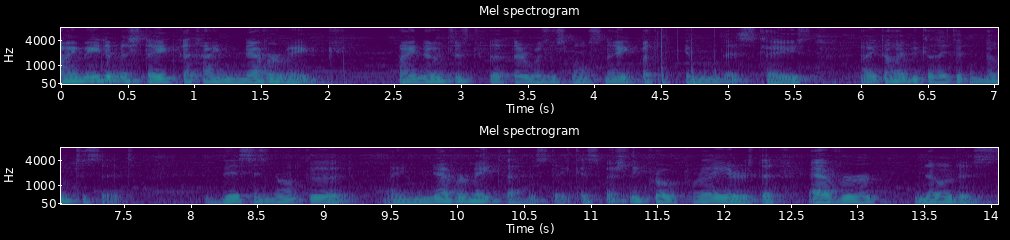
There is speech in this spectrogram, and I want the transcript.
I made a mistake that I never make. I noticed that there was a small snake, but in this case, I died because I didn't notice it. This is not good. I never make that mistake, especially pro players that ever notice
